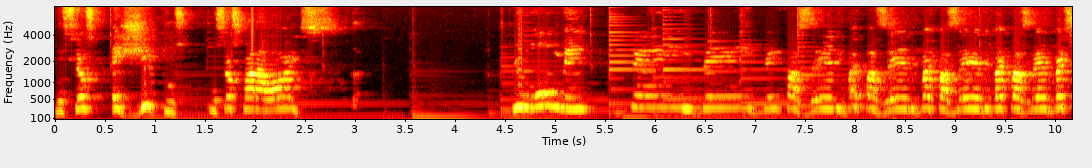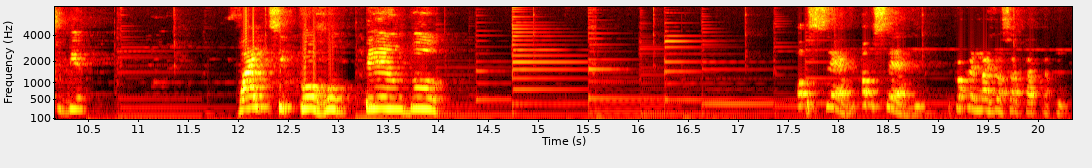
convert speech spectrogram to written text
nos seus egípcios, nos seus faraós. E o homem vem, vem, vem fazendo, e vai fazendo, e vai fazendo, e vai fazendo, vai subindo. Vai se corrompendo. Observe, observe. Coloca mais Nossa Senhora aqui.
